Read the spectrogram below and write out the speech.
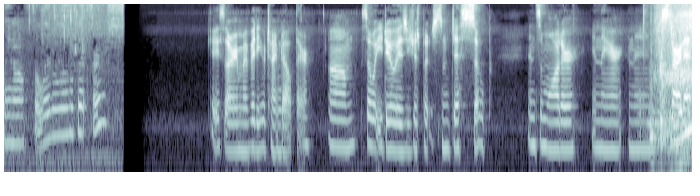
Clean off the lid a little bit first. Okay, sorry, my video timed out there. Um, so what you do is you just put some dish soap and some water in there and then start it.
